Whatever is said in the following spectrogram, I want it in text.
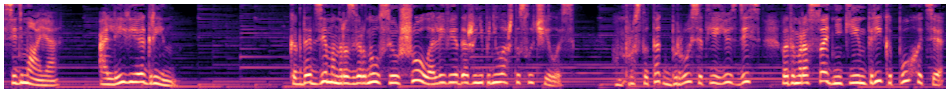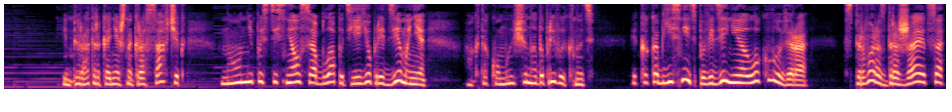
седьмая. Оливия Грин. Когда демон развернулся и ушел, Оливия даже не поняла, что случилось. Он просто так бросит ее здесь, в этом рассаднике интриг и похоти. Император, конечно, красавчик, но он не постеснялся облапать ее при демоне, а к такому еще надо привыкнуть. И как объяснить поведение Локловера? Сперва раздражается,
